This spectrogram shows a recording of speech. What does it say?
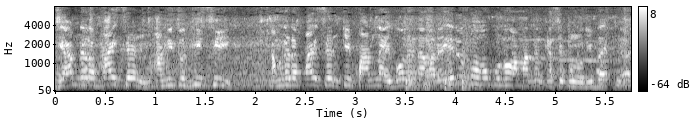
যে আপনারা পাইছেন, আমি তো দিছি, আপনারা পাইছেন কি পান নাই, বলেন আমার, এরকমও কোনো আমাদের কাছে কোনো রিপোর্ট নেই।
